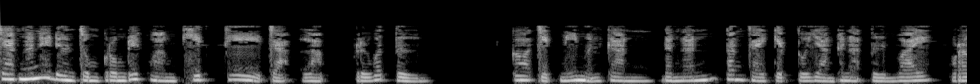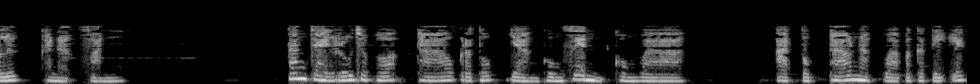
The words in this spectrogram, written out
จากนั้นให้เดินจงกรมด้วยความคิดที่จะหลับหรือว่าตื่น ก็จิตนี้เหมือนกัน ดังนั้นตั้งใจเก็บตัวอย่างขณะตื่นไว้ ระลึกขณะฝัน ตั้งใจรู้เฉพาะเท้ากระทบอย่างคงเส้นคงวา อาจตบเท้าหนักกว่าปกติเล็ก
